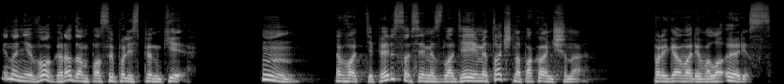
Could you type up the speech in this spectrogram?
и на него градом посыпались пинки. «Хм, вот теперь со всеми злодеями точно покончено», — приговаривала Эрис.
